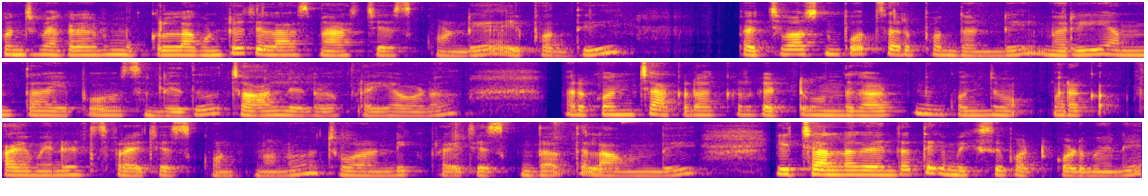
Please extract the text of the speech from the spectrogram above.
కొంచెం ఎక్కడెక్కడ ముక్కల్లాగా ఉంటే ఇలా స్మాష్ చేసుకోండి అయిపోద్ది. పచ్చివాసన పోతే సరిపోద్దండి. మరీ అంత అయిపోవసం లేదు. చాలు ఇలా ఫ్రై అవ్వడం. మరి కొంచెం అక్కడక్కడ గట్టి ఉంది కాబట్టి నేను కొంచెం మరొక ఫైవ్ మినిట్స్ ఫ్రై చేసుకుంటున్నాను. చూడండి ఫ్రై చేసుకున్న తర్వాత ఇలా ఉంది. ఇది చల్లగా అయిన తర్వాత ఇక మిక్సీ పట్టుకోవడమేని.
